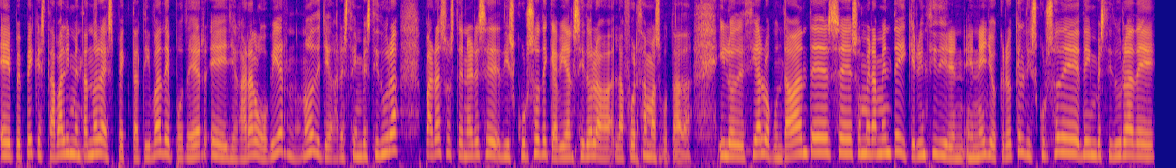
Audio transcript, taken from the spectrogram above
eh, PP que estaba alimentando la expectativa de poder llegar al gobierno, ¿no? de llegar a esta investidura para sostener ese discurso de que habían sido la, fuerza más votada. Y lo decía, lo apuntaba antes eh, someramente y quiero incidir en, ello. Creo que el discurso de, investidura de,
